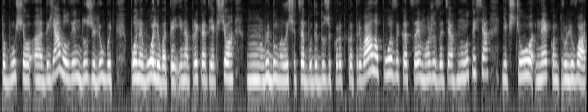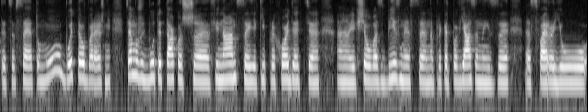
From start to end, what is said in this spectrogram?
тому що е, диявол він дуже любить поневолювати. І, наприклад, якщо ви думали, що це буде дуже короткотривала позика, це може затягнутися, якщо не контролювати це все. Тому будьте обережні. Це можуть бути також е, фінанси, які приходять, е, е, якщо у вас бізнес, наприклад, пов'язаний з сферою,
